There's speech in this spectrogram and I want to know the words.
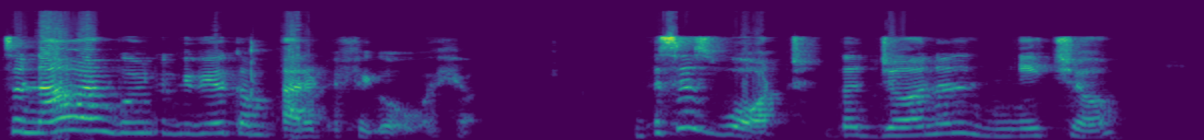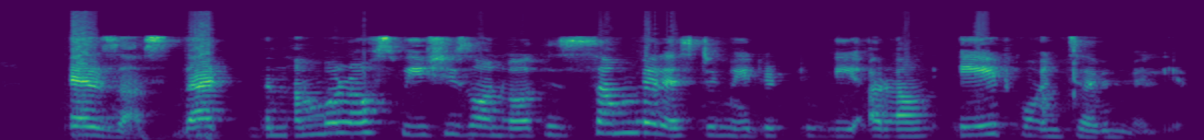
So now I'm going to give you a comparative figure over here. This is what the journal Nature tells us that the number of species on earth is somewhere estimated to be around 8.7 million.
